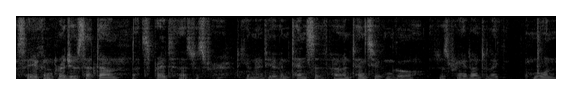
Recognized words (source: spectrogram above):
So you can reduce that down, that spread, that's just for to give an idea of intensive, how intense you can go just bring it down to like one.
